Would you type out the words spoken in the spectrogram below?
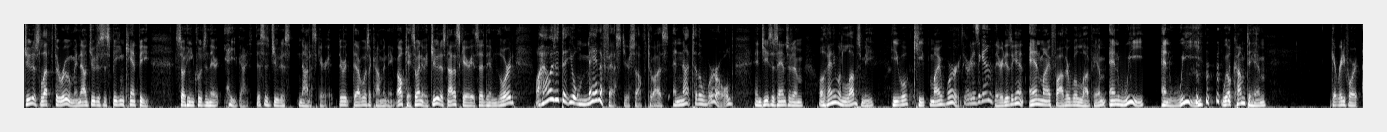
Judas left the room, and now Judas is speaking. Can't be." So he includes in there, hey, you guys, this is Judas, not Iscariot. There, that was a common name. Okay, so anyway, Judas, not Iscariot, said to him, Lord, well, how is it that you'll manifest yourself to us and not to the world? And Jesus answered him, Well, if anyone loves me, he will keep my word. There it is again. There it is again. And my Father will love him, and we, and we will come to him, get ready for it,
